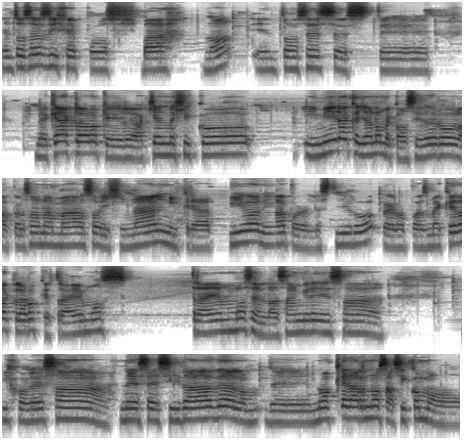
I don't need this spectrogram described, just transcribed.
Entonces dije, pues va, ¿no? entonces, este me queda claro que aquí en México, y mira que yo no me considero la persona más original, ni creativa, ni nada por el estilo, pero pues me queda claro que traemos, traemos en la sangre esa, híjole, esa necesidad de, no quedarnos así como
